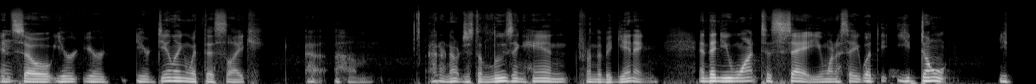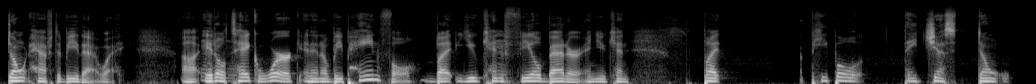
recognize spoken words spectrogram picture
and so you're you're you're dealing with this like, uh, um, I don't know, just a losing hand from the beginning, and then you want to say you want to say what you don't you don't have to be that way. Uh, It'll take work and it'll be painful, but you can feel better and you can. But people, they just don't.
